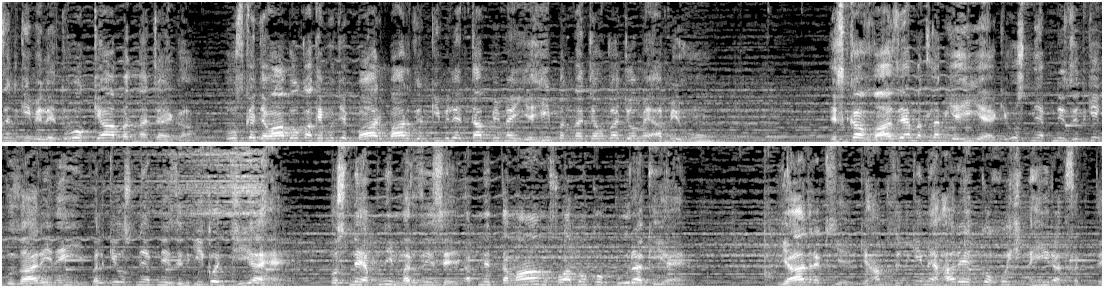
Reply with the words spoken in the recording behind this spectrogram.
زندگی ملے تو وہ کیا بننا چاہے گا؟ تو اس کا جواب ہوگا کہ مجھے بار بار زندگی ملے تب بھی میں یہی بننا چاہوں گا جو میں ابھی ہوں۔ اس کا واضح مطلب یہی ہے کہ اس نے اپنی زندگی گزاری نہیں، بلکہ اس نے اپنی زندگی کو جیا ہے۔ اس نے اپنی مرضی سے اپنے تمام خوابوں کو پورا کیا ہے۔ یاد رکھیے کہ ہم زندگی میں ہر ایک کو خوش نہیں رکھ سکتے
